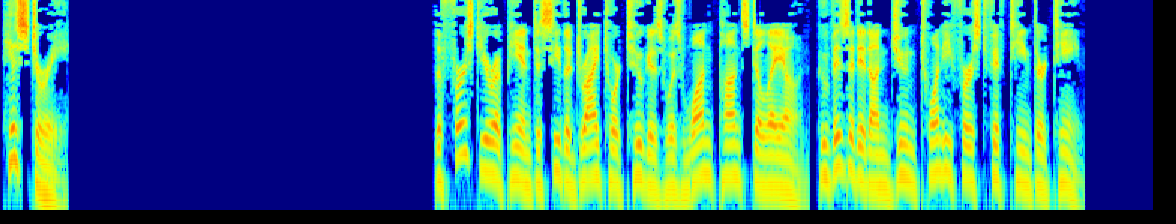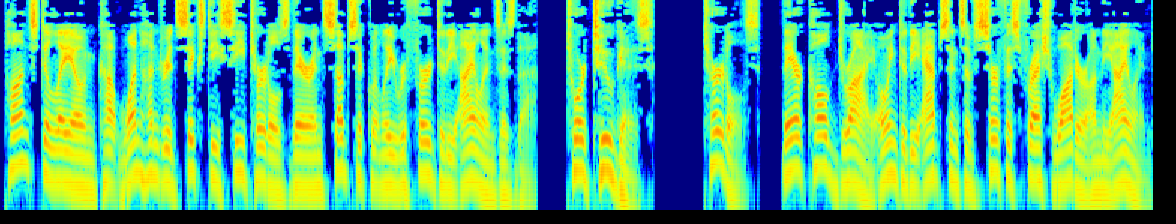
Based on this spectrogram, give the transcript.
History The first European to see the dry Tortugas was Juan Ponce de León, who visited on June 21, 1513. Ponce de León caught 160 sea turtles there and subsequently referred to the islands as the Tortugas turtles. They are called dry owing to the absence of surface fresh water on the island.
